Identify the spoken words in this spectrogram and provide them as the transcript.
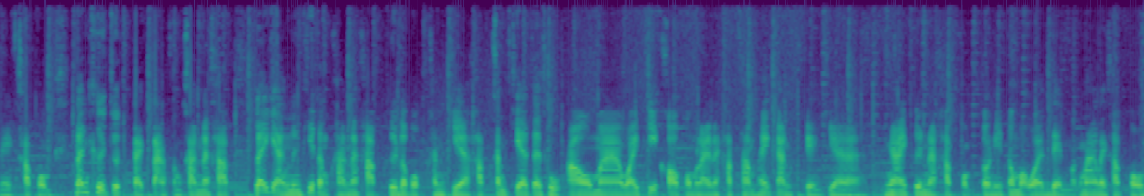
นะครับผมนั่นคือจุดแตกต่างสำคัญนะครับและอย่างหนึ่งที่สำคัญนะครับคือระบบคันเกียร์ครับคันเกียร์จะถูกเอามาไว้ที่คอพวงมาลัยนะครับทำให้การเปลี่ยนเกียร์ง่ายขึ้นนะครับผมตัวนี้ต้องบอกว่าเด่นมากๆเลยครับผม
